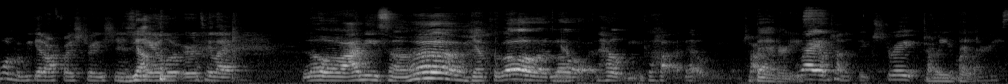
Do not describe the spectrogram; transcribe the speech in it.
women we get our frustration, Yup. get a little irritated, like, Lord, I need some. Uh, Yep. Lord, Lord, Yep. help me, God, help me. I'm trying to Batteries. think right, I'm trying to think straight. I'm trying to need get batteries.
